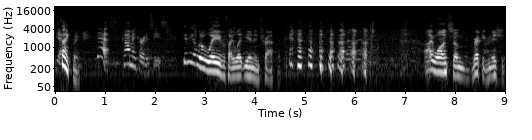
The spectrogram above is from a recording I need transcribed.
Yes. thank me. Yes, common courtesies. Give me a little wave if I let you in in traffic. I want some recognition.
